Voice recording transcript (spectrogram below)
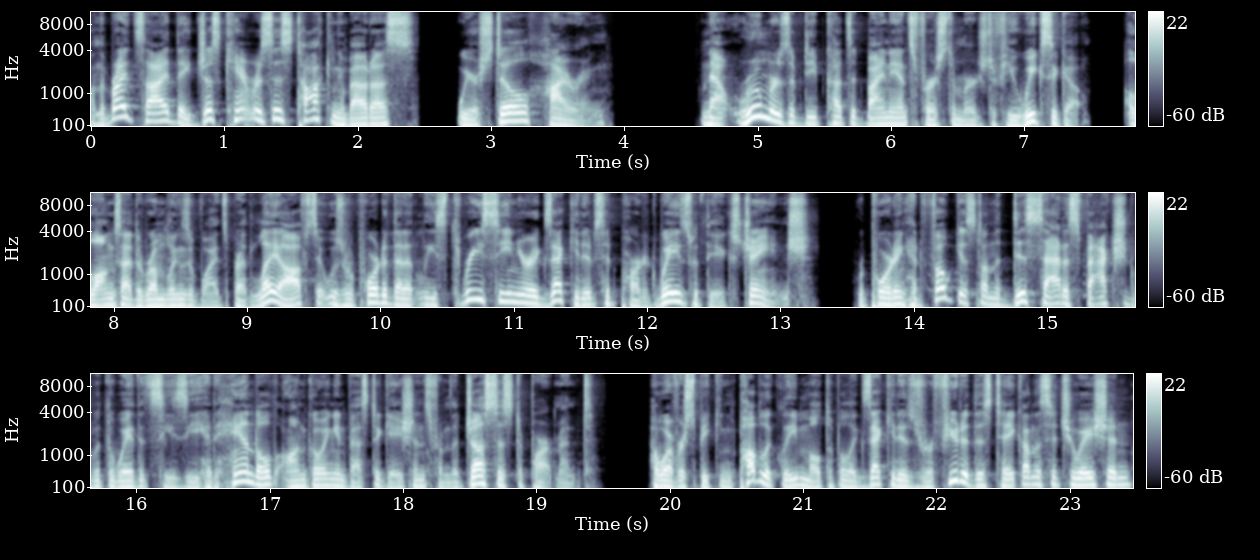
On the bright side, they just can't resist talking about us. We are still hiring. Now, rumors of deep cuts at Binance first emerged a few weeks ago. Alongside the rumblings of widespread layoffs, it was reported that at least three senior executives had parted ways with the exchange. Reporting had focused on the dissatisfaction with the way that CZ had handled ongoing investigations from the Justice Department. However, speaking publicly, multiple executives refuted this take on the situation,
